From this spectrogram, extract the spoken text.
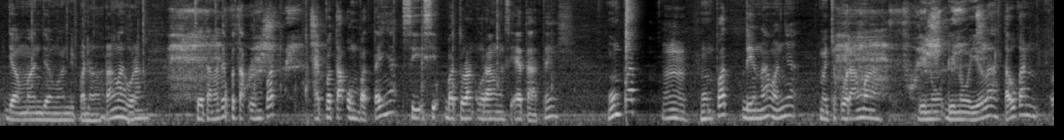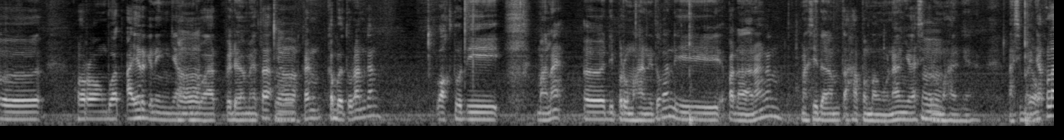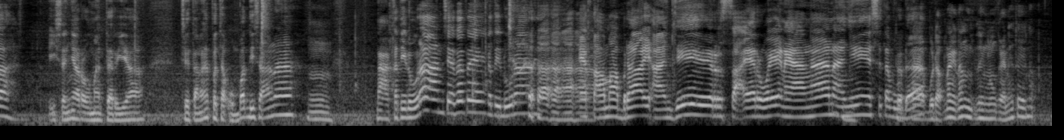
zaman zaman di Padalarang lah orang cerita nanti petak umpet eh petak umpet tehnya si si baturan orang si eta teh ngumpet hmm. ngumpet di namanya mencuk orang mah. Dinu dinu ieu lah. Tahu kan eh lorong buat air gening yang buat beda meta. Kan kebetulan kan waktu di mana eh, di perumahan itu kan di Padalarang kan masih dalam tahap pembangunan ya si perumahannya. Masih banyak lah isinya raw material. Ceritanya pecah umpat di sana. Hmm. Nah ketiduran saya teh ketiduran. Eta mah bray anjir sa RW neangan anjir kita Budak. Budak. budakna enak linglung kayaknya teh enak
